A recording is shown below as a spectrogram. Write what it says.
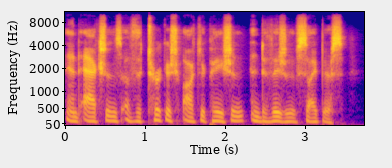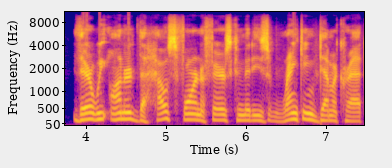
and actions of the Turkish occupation and division of Cyprus. There, we honored the House Foreign Affairs Committee's ranking Democrat,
